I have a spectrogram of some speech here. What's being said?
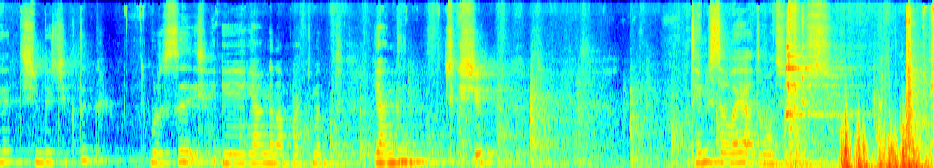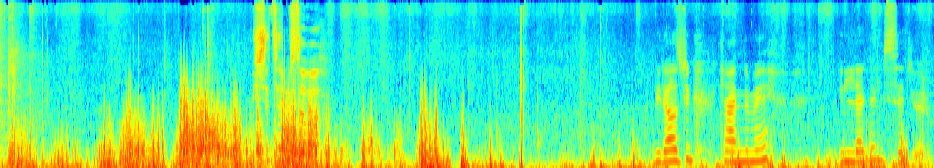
Evet şimdi çıktık. Burası e, yangın apartmanı. Yangın çıkışı. Temiz havaya adım atıyoruz. İşte temiz hava. Birazcık kendimi illegal hissediyorum.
